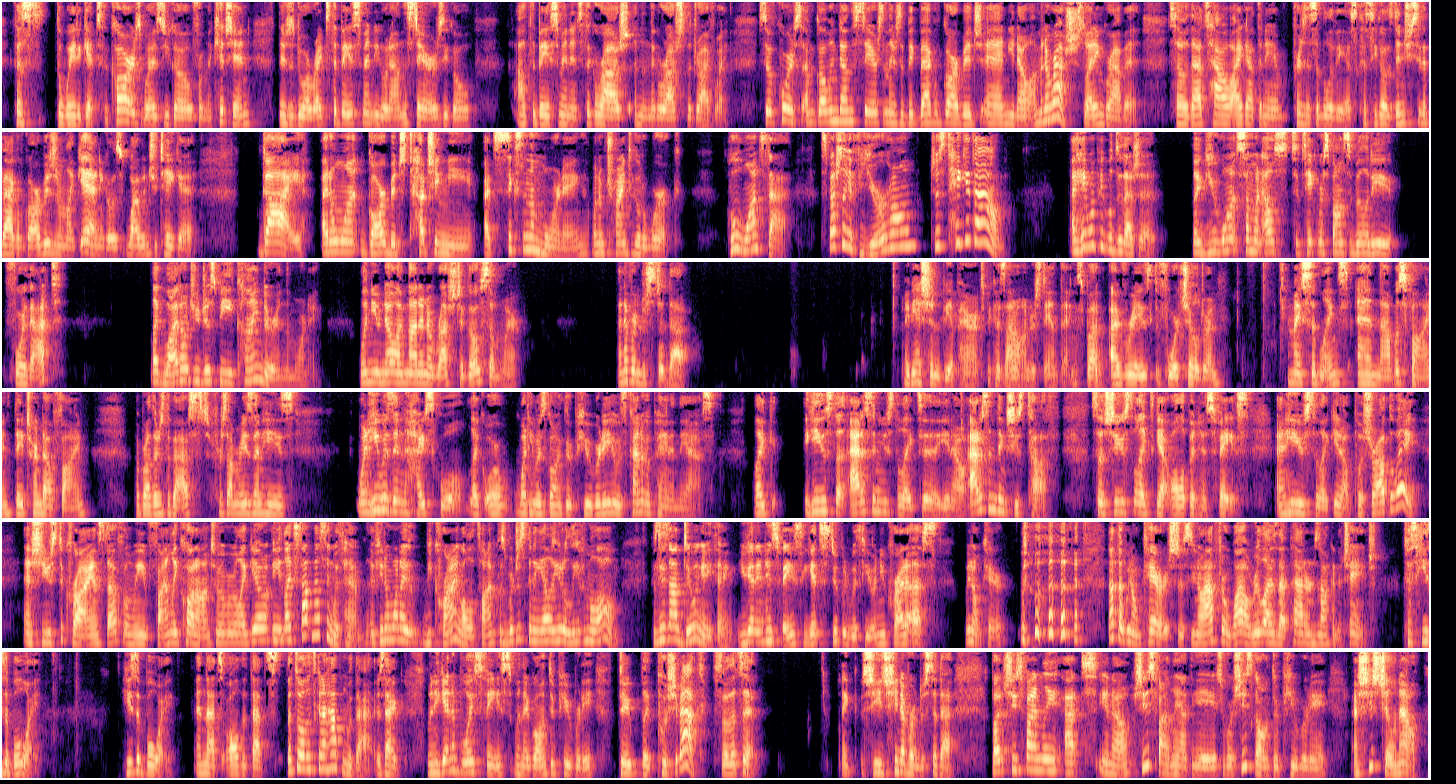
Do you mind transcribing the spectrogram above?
Because the way to get to the cars was you go from the kitchen, there's a door right to the basement, you go down the stairs, you go out the basement into the garage, and then the garage to the driveway. So, of course, I'm going down the stairs and there's a big bag of garbage, and you know, I'm in a rush, so I didn't grab it. So that's how I got the name Princess Oblivious, because he goes, Didn't you see the bag of garbage? And I'm like, Yeah. And he goes, Why wouldn't you take it? Guy, I don't want garbage touching me at six in the morning when I'm trying to go to work. Who wants that? Especially if you're home, just take it down. I hate when people do that shit. Like, you want someone else to take responsibility for that? Like, why don't you just be kinder in the morning when you know I'm not in a rush to go somewhere? I never understood that. Maybe I shouldn't be a parent because I don't understand things, but I've raised four children, my siblings, and that was fine. They turned out fine. My brother's the best. For some reason, he's when he was in high school, like, or when he was going through puberty, he was kind of a pain in the ass. Like, he used to, Addison used to like to, you know, Addison thinks she's tough. So she used to like to get all up in his face. And he used to like, you know, push her out the way and she used to cry and stuff and we finally caught on to him we were like yo like stop messing with him if you don't want to be crying all the time because we're just going to yell at you to leave him alone because he's not doing anything you get in his face he gets stupid with you and you cry to us we don't care. Not that we don't care it's just you know after a while realize that pattern's not going to change. Because he's a boy. He's a boy. And that's all that that's that's all that's going to happen with that is that when you get in a boy's face when they're going through puberty they like push you back. So that's it. Like she she never understood that. But she's finally at, you know, she's finally at the age where she's going through puberty and she's chilling out.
